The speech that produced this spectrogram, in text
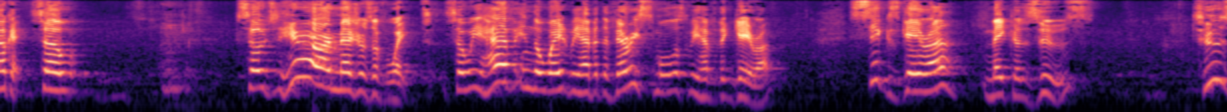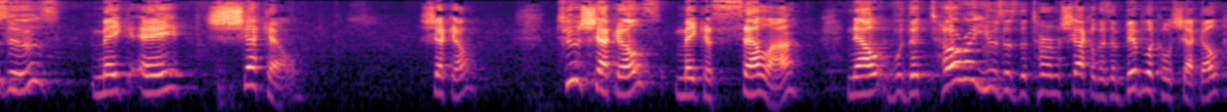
Okay, so so here are our measures of weight. So we have in the weight, we have at the very smallest, we have the gera. Six gera make a zuz. Two zuz make a shekel. Shekel. Two shekels make a selah. Now, the Torah uses the term shekel. There's a biblical shekel.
